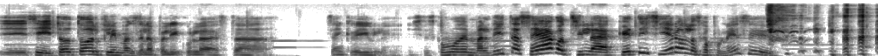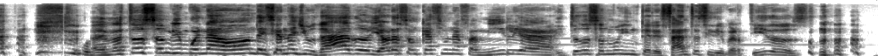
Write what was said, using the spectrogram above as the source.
Y sí, todo, todo el clímax de la película está, está increíble. Es como de maldita sea Godzilla, ¿qué te hicieron los japoneses? Además todos son bien buena onda y se han ayudado y ahora son casi una familia y todos son muy interesantes y divertidos.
